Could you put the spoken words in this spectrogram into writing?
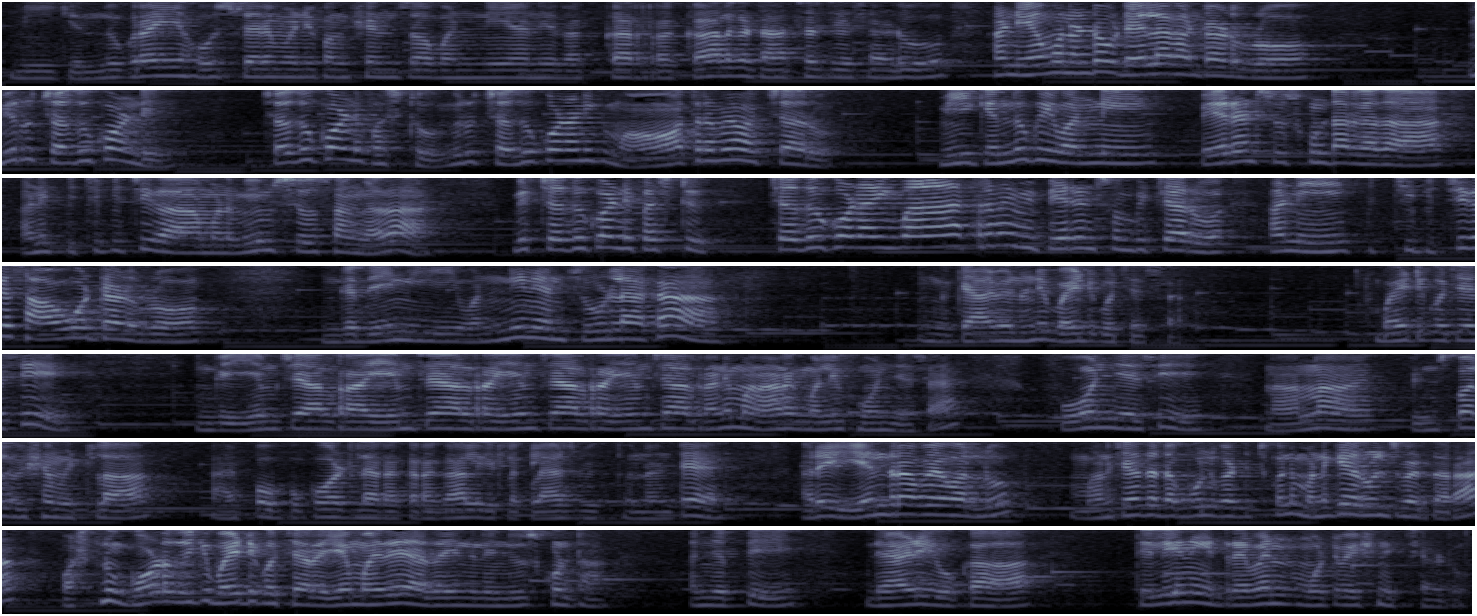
మీకెందుకురా ఈ హౌస్ సెరమనీ ఫంక్షన్స్ అవన్నీ అని రకరకాలుగా టార్చర్ చేశాడు. అండ్ ఏమనంటే ఒక డైలాగ్ అంటాడు బ్రో మీరు చదువుకోండి. చదువుకోండి ఫస్ట్. మీరు చదువుకోవడానికి మాత్రమే వచ్చారు. మీకెందుకు ఇవన్నీ? పేరెంట్స్ చూసుకుంటారు కదా అని పిచ్చి పిచ్చిగా మనం మీమ్స్ చూస్తాం కదా. మీరు చదువుకోండి ఫస్ట్. చదువుకోవడానికి మాత్రమే మీ పేరెంట్స్ పంపించారు అని పిచ్చి పిచ్చిగా సాగొట్టాడు బ్రో. ఇంకా దీన్ని ఇవన్నీ నేను చూడలేక ఇంకా క్యాబిన్ నుండి బయటకు వచ్చేసా బయటకు వచ్చేసి ఇంకా ఏం చేయాలరా ఏం చేయాలరా ఏం చేయాలరా ఏం చేయాలరా అని మా నాన్నకి మళ్ళీ ఫోన్ చేశా. ఫోన్ చేసి నాన్న ప్రిన్సిపాల్ విషయం ఇట్లా అప్ప ఒప్పుకోవట్లే రకరకాలు ఇట్లా క్లాస్ బిక్తుందంటే అరే ఏం రాబోయే వాళ్ళు? మన చేత డబ్బులు కట్టించుకొని మనకే రూల్స్ పెడతారా? ఫస్ట్ నువ్వు గోడ దూకి బయటకు వచ్చారా? ఏమైతే అదైంది నేను చూసుకుంటా అని చెప్పి డాడీ ఒక తెలియని డ్రెవెన్ మోటివేషన్ ఇచ్చాడు.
